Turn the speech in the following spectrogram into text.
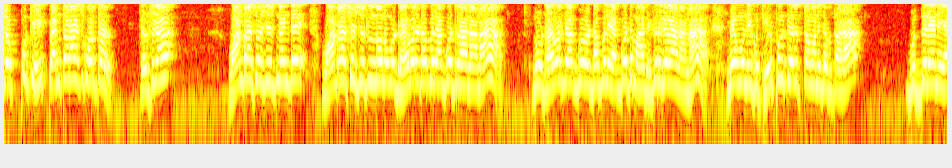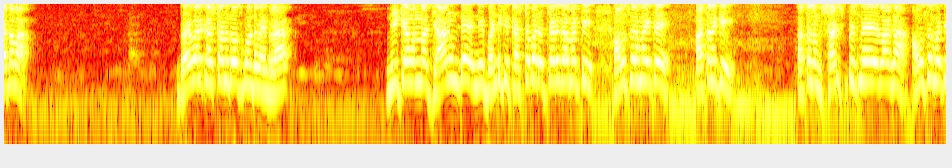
చెప్పుకి పెంట రాసి కొడతారు. తెలుసుగా? వాండర్ అసోసియేషన్ అంటే వాండర్ అసోసియేషన్లో నువ్వు డ్రైవర్ డబ్బులు ఎగ్గొట్టి రానానా నువ్వు డ్రైవర్ డబ్బులు ఎగ్గొట్టి మా దగ్గరికి రానానా మేము నీకు తీర్పులు తెరుస్తామని చెబుతారా? బుద్ధి లేని ఎదవ? డ్రైవర్ కష్టాన్ని దోచుకుంటామేంట్రా నీకేమన్నా జాలుంటే ఉంటే నీ బండికి కష్టపడి వచ్చాడు కాబట్టి అవసరమైతే అతనికి అతను సాటిస్ఫాక్షన్ అయ్యేలాగా అవసరమైతే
